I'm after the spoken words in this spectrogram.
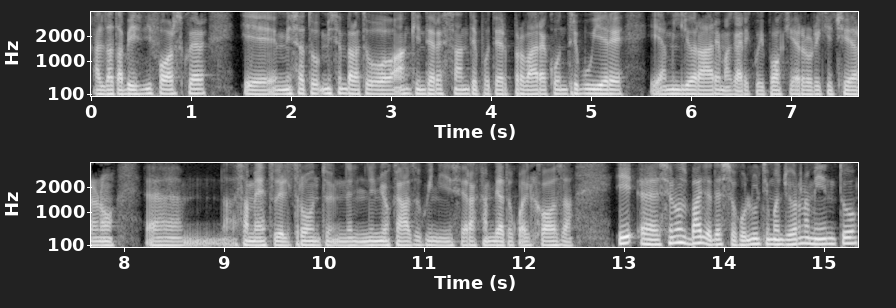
al database di Foursquare e mi è, stato, mi è sembrato anche interessante poter provare a contribuire e a migliorare magari quei pochi errori che c'erano ehm, a San Benedetto del Tronto nel, nel, mio caso, quindi se era cambiato qualcosa e eh, se non sbaglio adesso con l'ultimo aggiornamento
